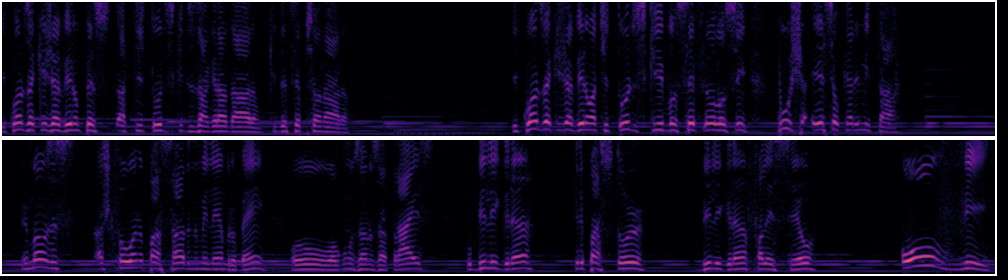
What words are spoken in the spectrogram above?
E quantos aqui já viram atitudes que desagradaram, que decepcionaram? E quantos aqui já viram atitudes que você falou assim: puxa, esse eu quero imitar? Irmãos, acho que foi o ano passado, não me lembro bem, ou alguns anos atrás, o Billy Graham, aquele pastor Billy Graham faleceu. Houve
